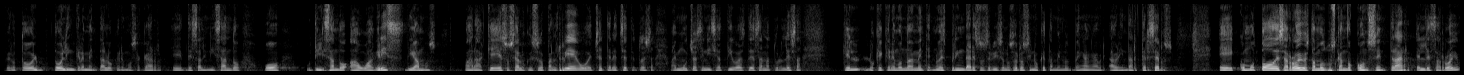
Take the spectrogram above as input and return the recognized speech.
pero todo el, todo el incremental lo queremos sacar eh, desalinizando o utilizando agua gris, digamos, para que eso sea lo que se usa para el riego, etcétera, etcétera. Entonces, hay muchas iniciativas de esa naturaleza que lo que queremos nuevamente no es brindar esos servicios nosotros, sino que también los vengan a, brindar terceros. Eh, como todo desarrollo, estamos buscando concentrar el desarrollo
